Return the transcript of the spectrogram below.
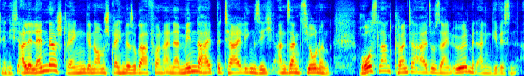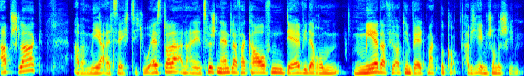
Denn nicht alle Länder, streng genommen sprechen wir sogar von einer Minderheit, beteiligen sich an Sanktionen. Russland könnte also sein Öl mit einem gewissen Abschlag aber mehr als 60 US-Dollar an einen Zwischenhändler verkaufen, der wiederum mehr dafür auf dem Weltmarkt bekommt. Habe ich eben schon beschrieben.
